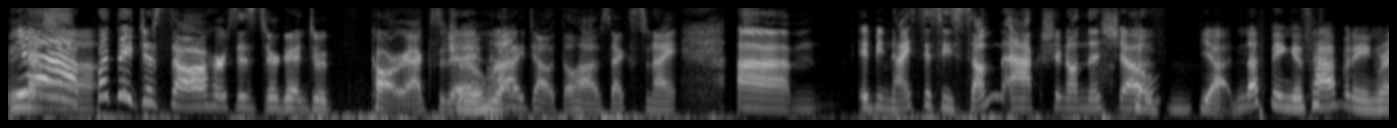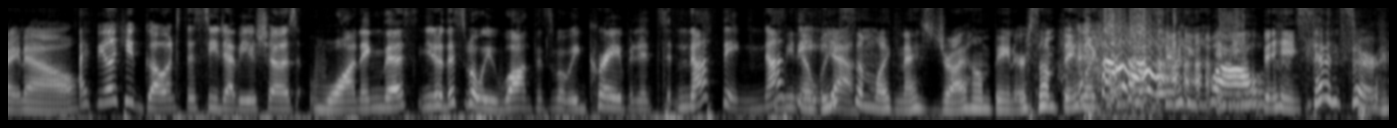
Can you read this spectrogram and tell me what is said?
yeah, Nah. but they just saw her sister get into a car accident. True. I doubt they'll have sex tonight. Um, it'd be nice to see some action on this show. yeah, nothing is happening right now. I feel like you go into the CW shows wanting this. You know, this is what we want. This is what we crave, and it's nothing. I Nothing. mean, at least yeah. some like nice dry humping or something. Like wow, anything. censor,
